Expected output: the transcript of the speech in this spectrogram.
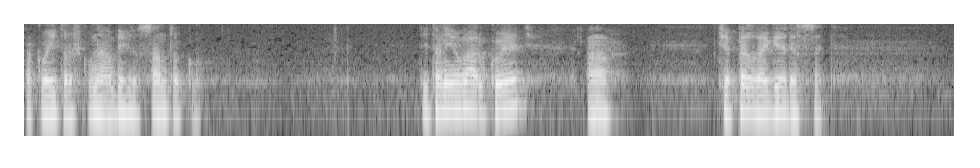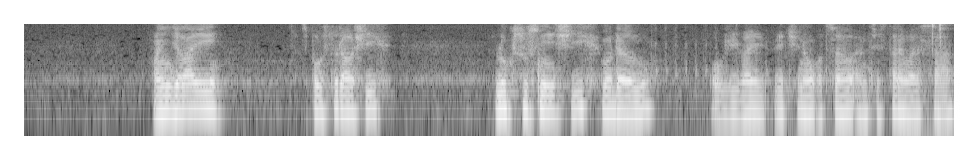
Takový trošku náběh do Santoku. Titaniová rukojeť a čepel VG10. Oni dělají spoustu dalších luxusnějších modelů. Používají většinou ocel M390.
